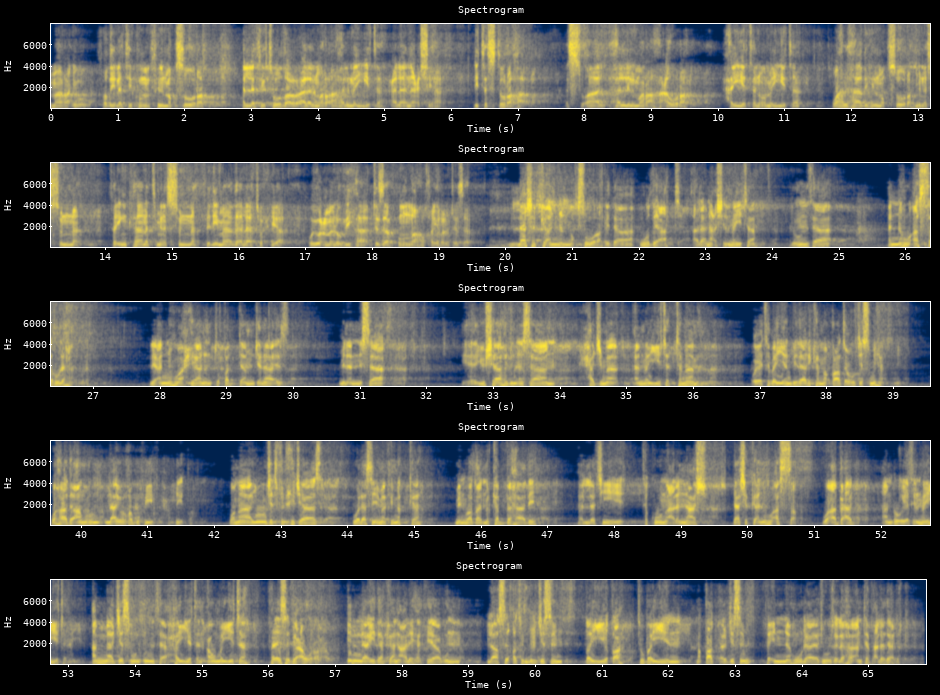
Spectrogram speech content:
ما رأي فضيلتكم في المقصورة التي توضع على المرأة الميتة على نعشها لتسترها؟ السؤال هل للمرأة عورة حية وميتة؟ وهل هذه المقصورة من السنة؟ فإن كانت من السنة فلماذا لا تحيا ويعمل بها؟ جزاكم الله خير الجزاء. لا شك أن المقصورة إذا وضعت على نعش الميتة الأنثى أنه أثر لها. لأنه أحيانا تقدم جنائز من النساء يشاهد الإنسان حجم الميتة تماما ويتبين بذلك مقاطع جسمها وهذا أمر لا يرغب فيه في الحقيقة وما يوجد في الحجاز ولا سيما في مكة من وضع المكبة هذه التي تكون على النعش لا شك أنه أثر وأبعد عن رؤية الميتة. أما جسم الأنثى حية أو ميتة فليس بعورة إلا إذا كان عليها ثياب لاصقة بالجسم ضيقة تبين مقاطع الجسم فإنه لا يجوز لها أن تفعل ذلك.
